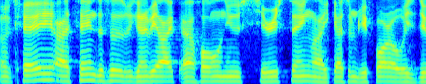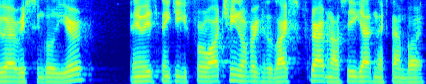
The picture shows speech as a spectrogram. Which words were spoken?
Okay, I think this is gonna be like a whole new series thing, like SMG4 always do every single year. Anyways, thank you for watching. Don't forget to like, subscribe, and I'll see you guys next time. Bye.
